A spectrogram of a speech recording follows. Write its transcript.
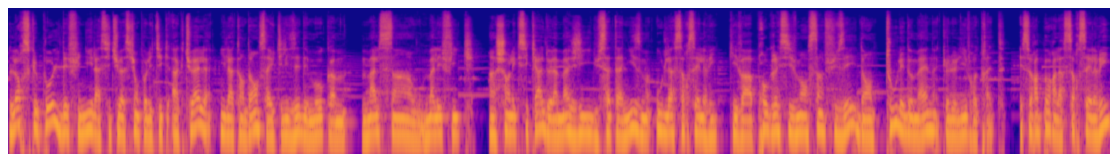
Lorsque Paul définit la situation politique actuelle, il a tendance à utiliser des mots comme malsain ou maléfique, un champ lexical de la magie, du satanisme ou de la sorcellerie, qui va progressivement s'infuser dans tous les domaines que le livre traite. Et ce rapport à la sorcellerie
